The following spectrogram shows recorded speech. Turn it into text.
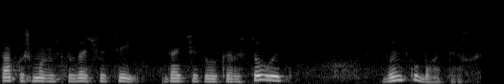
Також можу сказати, що цей датчик використовують в інкубаторах.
